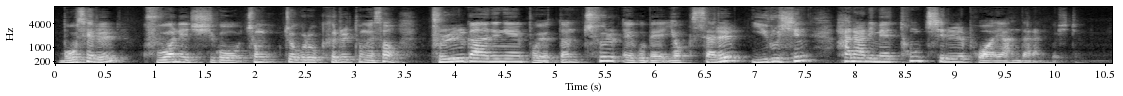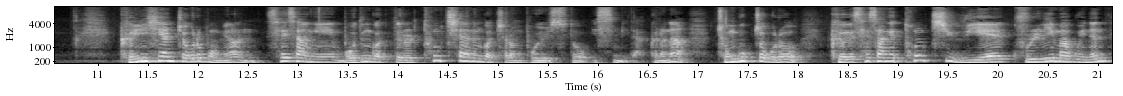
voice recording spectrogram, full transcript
모세를 구원해 주시고 전국적으로 그를 통해서 불가능해 보였던 출애굽의 역사를 이루신 하나님의 통치를 보아야 한다는 것이죠. 근시안적으로 보면 세상이 모든 것들을 통치하는 것처럼 보일 수도 있습니다. 그러나 종국적으로 그 세상의 통치 위에 군림하고 있는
